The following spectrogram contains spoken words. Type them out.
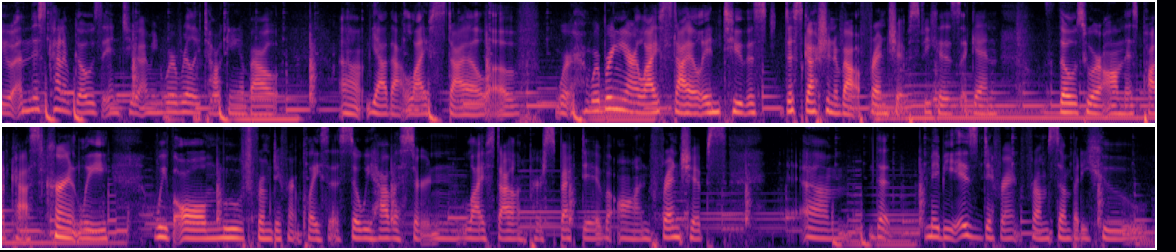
And this kind of goes into, I mean, we're really talking about, uh, yeah, that lifestyle of, we're, we're bringing our lifestyle into this discussion about friendships because, again, those who are on this podcast currently, we've all moved from different places. So we have a certain lifestyle and perspective on friendships um, that maybe is different from somebody who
